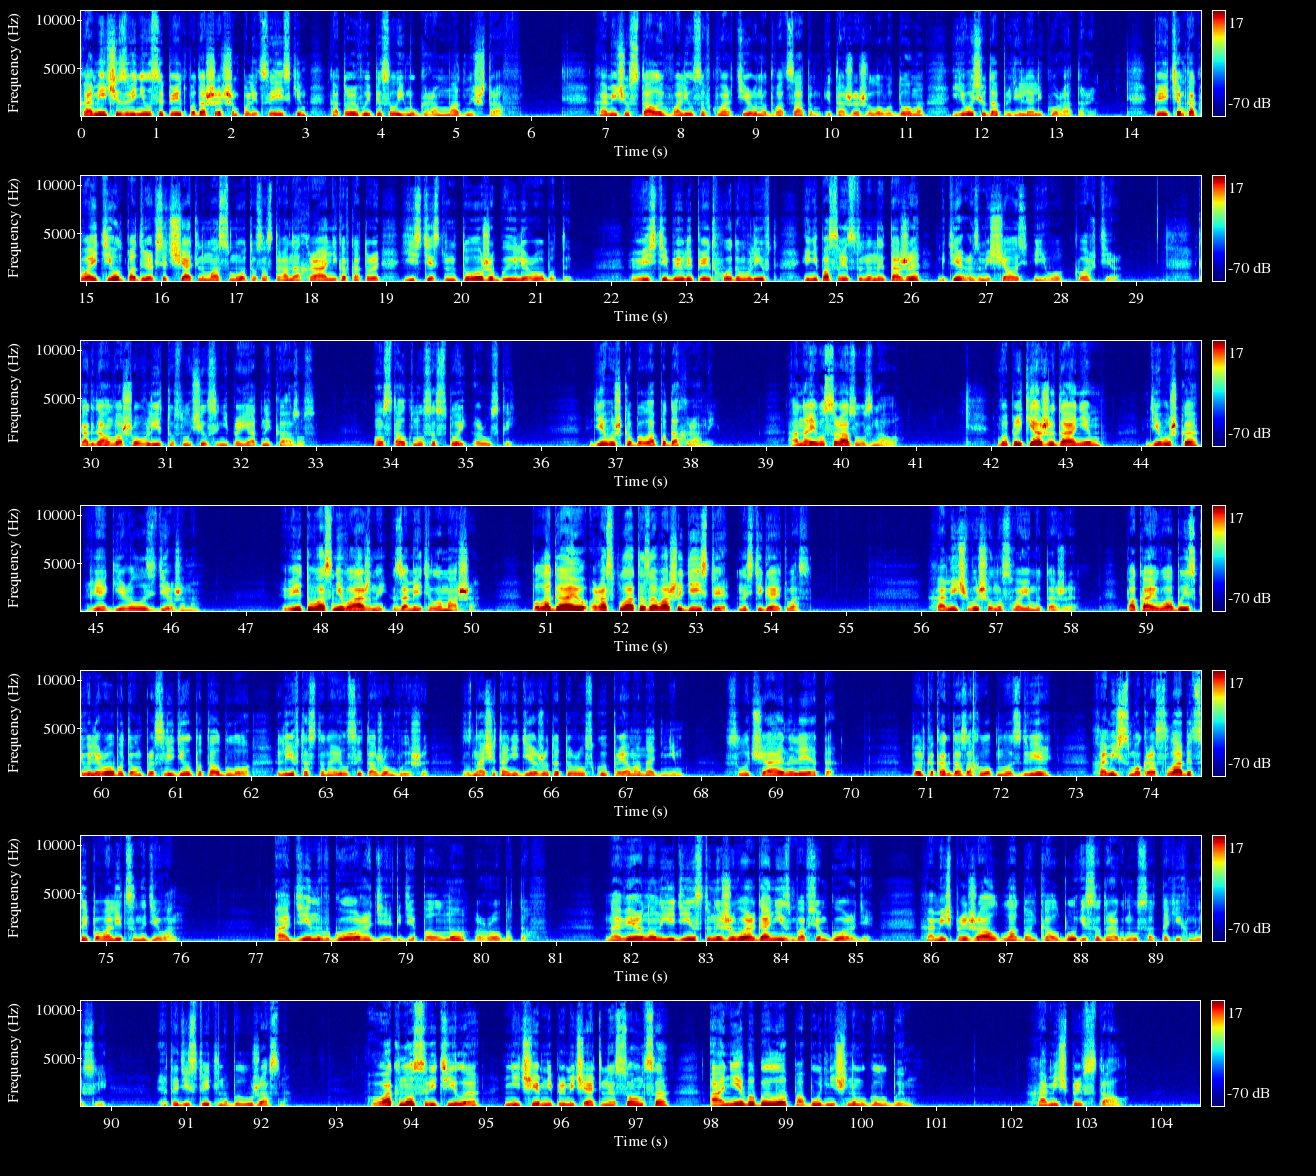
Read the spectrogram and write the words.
Хамич извинился перед подошедшим полицейским, который выписал ему громадный штраф. Хамич устал и ввалился в квартиру на двадцатом этаже жилого дома, его сюда определяли кураторы. Перед тем, как войти, он подвергся тщательному осмотру со стороны охранников, которые, естественно, тоже были роботы. В вестибюле перед входом в лифт и непосредственно на этаже, где размещалась его квартира. Когда он вошел в лифт, то случился неприятный казус. Он столкнулся с той, русской. Девушка была под охраной. Она его сразу узнала. Вопреки ожиданиям, девушка реагировала сдержанно. «Вид у вас неважный», — заметила Маша. «Полагаю, расплата за ваши действия настигает вас». Хамич вышел на своем этаже. Пока его обыскивали роботы, он проследил по табло. Лифт остановился этажом выше. Значит, они держат эту русскую прямо над ним. Случайно ли это? Только когда захлопнулась дверь, Хамич смог расслабиться и повалиться на диван. Один в городе, где полно роботов. Наверное, он единственный живой организм во всем городе. Хамич прижал ладонь к лбу и содрогнулся от таких мыслей. Это действительно было ужасно. В окно светило ничем не примечательное солнце, а небо было по-будничному голубым. Хамич привстал.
